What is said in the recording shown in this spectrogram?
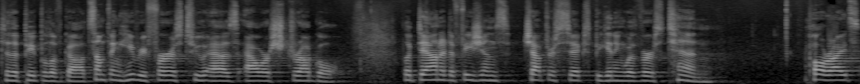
to the people of God, something he refers to as our struggle. Look down at Ephesians chapter 6, beginning with verse 10. Paul writes,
